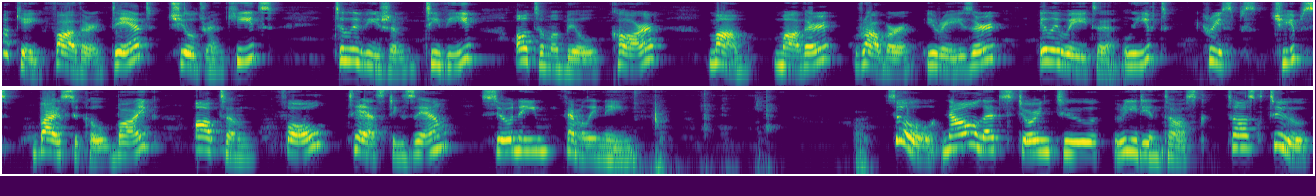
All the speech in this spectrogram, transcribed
Okay, father, dad, children, kids, television, TV, automobile, car, mom, mother, rubber, eraser, elevator, lift, crisps, chips, bicycle, bike, autumn, fall, test, exam, surname, family name. So now let's turn to reading task. Task 2.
